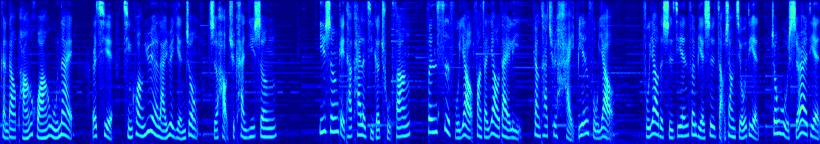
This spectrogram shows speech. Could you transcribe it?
感到彷徨无奈，而且情况越来越严重，只好去看医生。医生给他开了几个处方，分四服药放在药袋里，让他去海边服药。服药的时间分别是早上九点、中午十二点、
